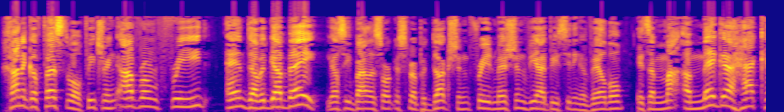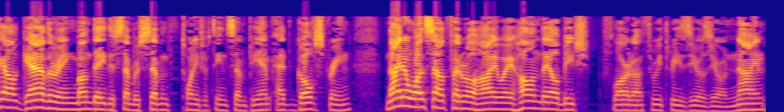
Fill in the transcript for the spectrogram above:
Hanukkah Festival featuring Avram Fried and David Gabay. Yossi Bailis Orchestra production, free admission, VIP seating available. It's a, a mega Hackel gathering Monday, December 7th, 2015, 7 p.m. at Gulfstream, 901 South Federal Highway, Hallandale Beach, Florida 33009.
